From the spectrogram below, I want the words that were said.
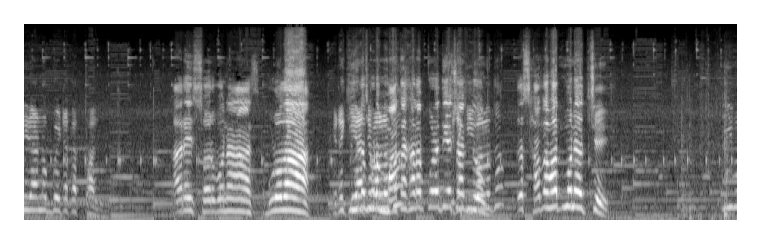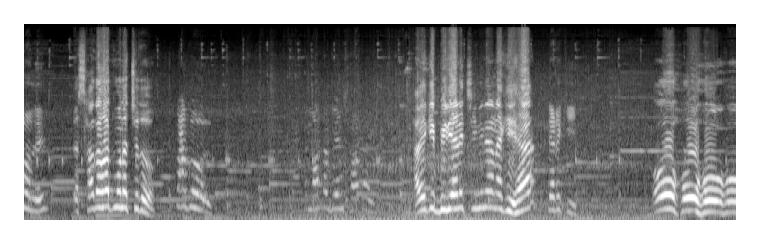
নিরানব্বই টাকার থালি। আরে সর্বনাশ বুড়োদা। এটা কি আছে বলো মাথা খারাপ করে দিয়েছ একদম। বলো তো? এটা সাদা ভাত মনে হচ্ছে। কি বলে? সাদা ভাত মনে হচ্ছে তো। পাগল। মাথা বেন গেছে। আমি কি বিরিয়ানি চিনি না নাকি হ্যাঁ? এটা কি? ও হো হো হো।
